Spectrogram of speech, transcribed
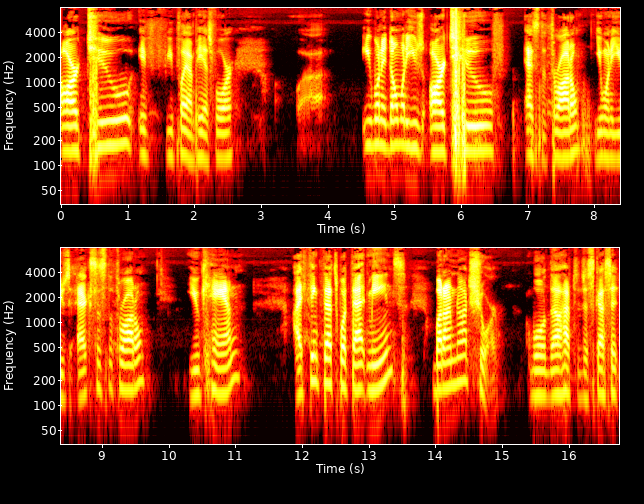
r2 if you play on ps4 uh, you want to don't want to use r2 as the throttle. You want to use x as the throttle. You can. I think that's what that means but i'm not sure well, they'll have to discuss it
